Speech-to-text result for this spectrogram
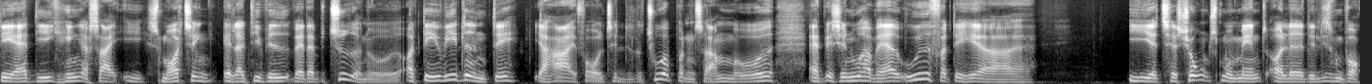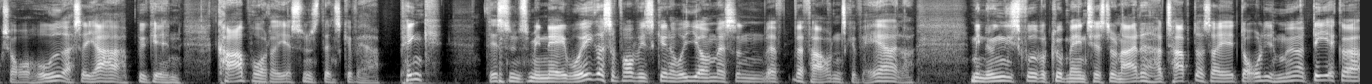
det er, at de ikke hænger sig i småting, eller de ved, hvad der betyder noget. Og det er i virkeligheden det, jeg har i forhold til litteratur på den samme måde, at hvis jeg nu har været ude for det her øh, irritationsmoment og lade det ligesom vokse over hovedet. Altså, jeg har bygget en carport, og jeg synes, den skal være pink. Det synes min nabo ikke, og så får vi et skænderi om, hvad, sådan, hvad, hvad farve den skal være. Eller min yndlingsfodboldklub Manchester United har tabt, og så er jeg i dårligt humør. Det, jeg gør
